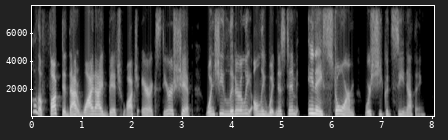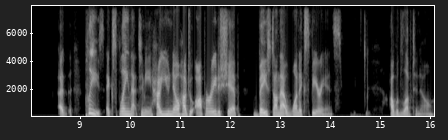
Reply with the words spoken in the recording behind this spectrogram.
how the fuck did that wide-eyed bitch watch Eric steer a ship when she literally only witnessed him in a storm where she could see nothing? Uh, please explain that to me. How you know how to operate a ship based on that one experience? I would love to know.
